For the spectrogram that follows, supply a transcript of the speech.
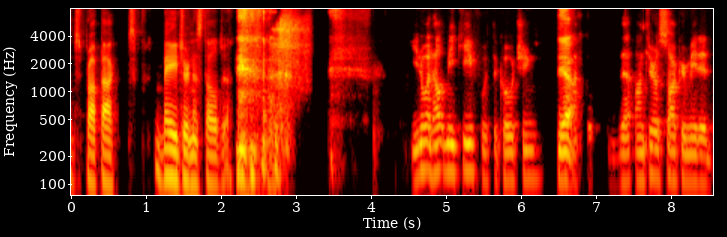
It just brought back major nostalgia. You know what helped me, Keith, with the coaching? yeah. The Ontario Soccer made it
